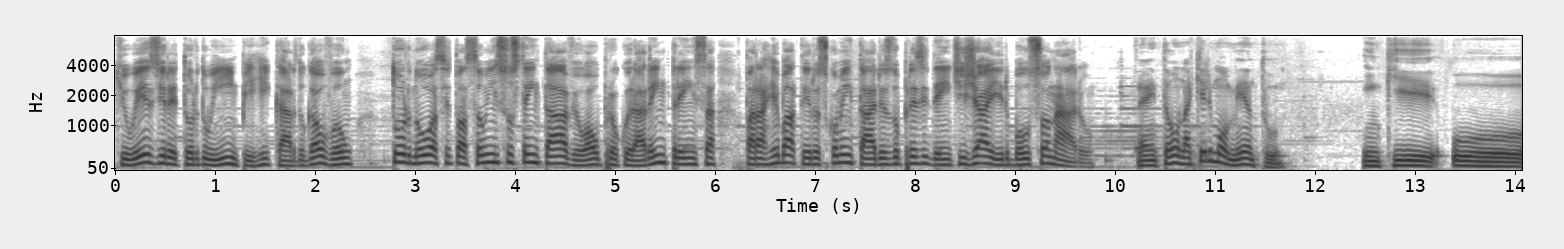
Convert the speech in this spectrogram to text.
que o ex-diretor do INPE, Ricardo Galvão, tornou a situação insustentável ao procurar a imprensa para rebater os comentários do presidente Jair Bolsonaro. É, então, naquele momento em que o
